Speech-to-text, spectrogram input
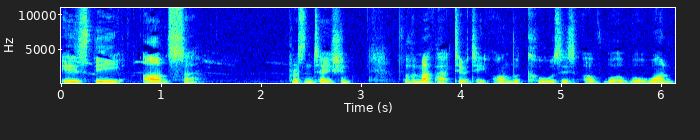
is the answer presentation for the map activity on the causes of World War One,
